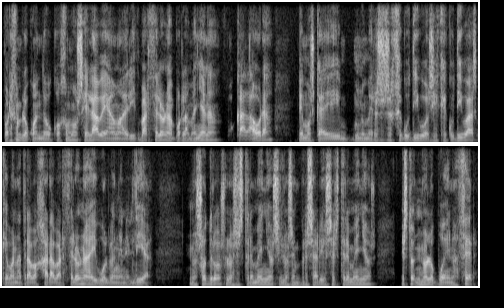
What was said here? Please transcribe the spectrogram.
por ejemplo, cuando cogemos el AVE a Madrid-Barcelona por la mañana o cada hora, vemos que hay numerosos ejecutivos y ejecutivas que van a trabajar a Barcelona y vuelven en el día. Nosotros, los extremeños y los empresarios extremeños, esto no lo pueden hacer,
